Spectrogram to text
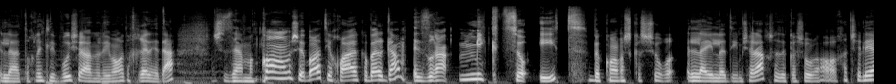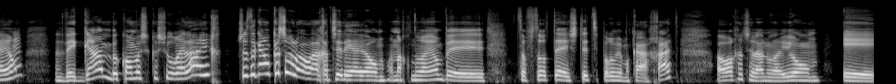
לתוכנית ליווי שלנו לאימהות אחרי לידה, שזה המקום שבו את יכולה לקבל גם עזרה מקצועית בכל מה שקשור לילדים שלך, שזה קשור לאורחת שלי היום, וגם בכל מה שקשור אלייך, שזה גם קשור לאורחת שלי היום. אנחנו היום בצופסות אה, שתי ציפורים במכה אחת. האורחת שלנו היום אה,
